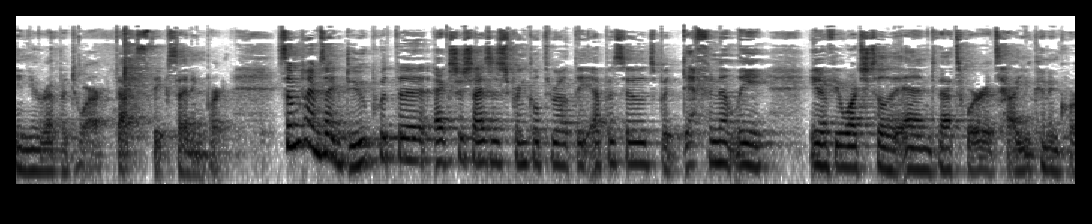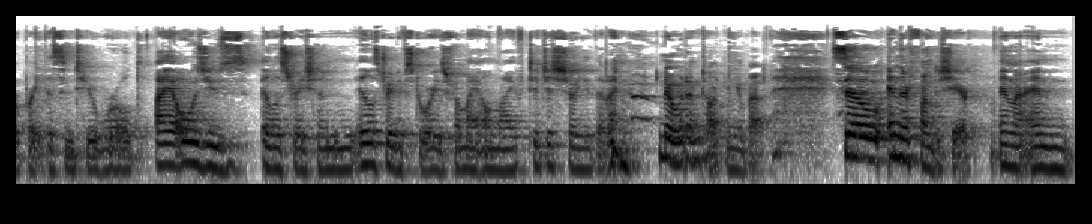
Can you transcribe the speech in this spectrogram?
in your repertoire. That's the exciting part. Sometimes I do put the exercises sprinkled throughout the episodes, but definitely, you know, if you watch till the end, that's where it's how you can incorporate this into your world. I always use illustration, illustrative stories from my own life to just show you that I know what I'm talking about. So, and they're fun to share. And, and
